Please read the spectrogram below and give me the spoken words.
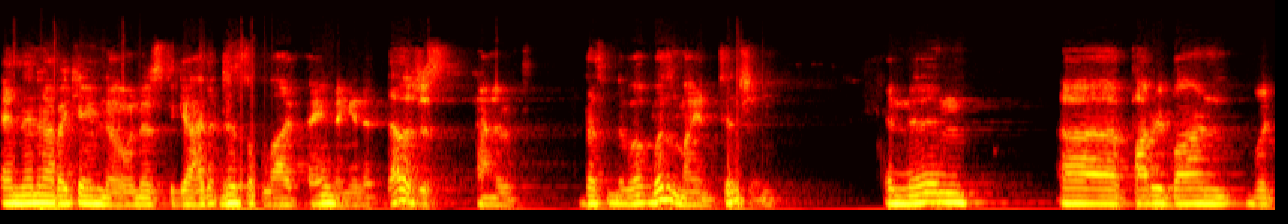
and then I became known as the guy that does the live painting, and it, that was just kind of that's, that wasn't my intention. And then uh, Pottery Barn would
